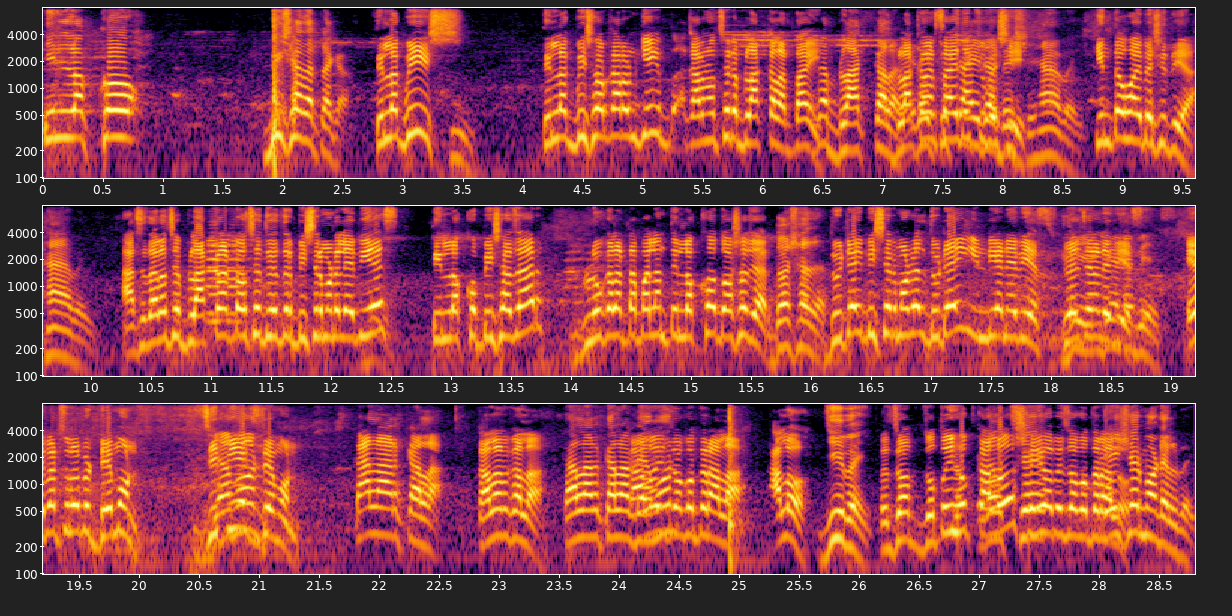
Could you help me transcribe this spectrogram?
তিন লক্ষ বিশ হাজার টাকা। তিন লাখ বিশ? তিন লাখ বিশ হওয়ার কারণ কি? কারণ হচ্ছে এটা ব্ল্যাক কালার তাই? ব্ল্যাক কালার ব্ল্যাক কালার চাহিদা একটু বেশি। হ্যাঁ ভাই। কিনতেও হয় বেশি দিয়া। হ্যাঁ ভাই। আচ্ছা তাহলে হচ্ছে ব্ল্যাক কালারটা হচ্ছে দুই হাজার বিশের মডেল এবিএস তিন লক্ষ বিশ হাজার। ব্লু কালারটা পাইলাম তিন লক্ষ দশ হাজার। দশ হাজার। দুইটাই বিশের মডেল দুইটাই Indian ABS dual channel ABS ABS এবার চলে যাবে ডেমন জিপিএক্স ডেমন কালার কালা কালার কালা কালার কালা ডেমন জগতের আলা। আলো। জি ভাই। যতই হোক কালো সেই হবে জগতের আলো। তেইশের মডেল ভাই।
